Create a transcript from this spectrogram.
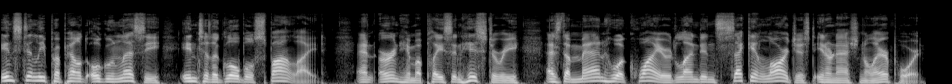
instantly propelled Ogunlesi into the global spotlight and earned him a place in history as the man who acquired London's second largest international airport.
